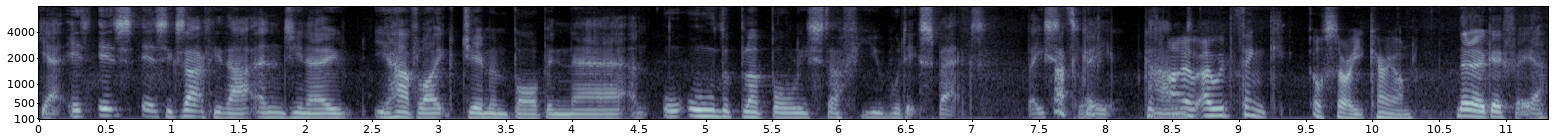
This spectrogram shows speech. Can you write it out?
Yeah, it's, it's, it's exactly that. And, you know, you have like Jim and Bob in there and all, all the Blood Bowl stuff you would expect, basically. Because I, I would think. Oh, sorry, carry on. No, no, go for it, yeah.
